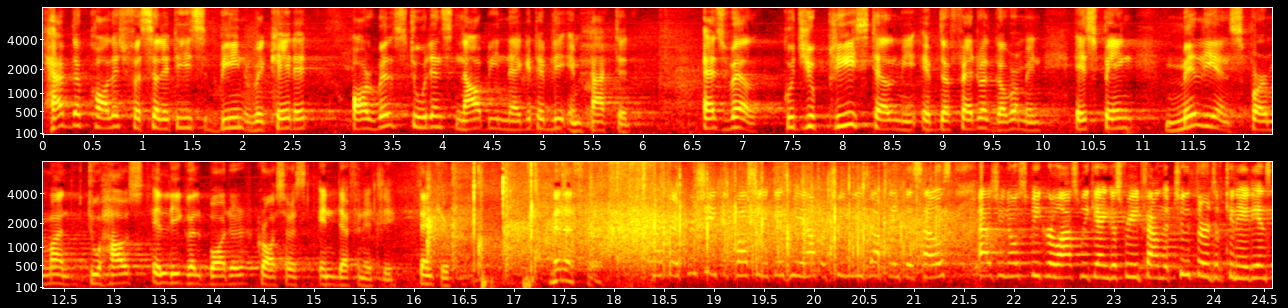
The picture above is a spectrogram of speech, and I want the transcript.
have the college facilities been vacated or will students now be negatively impacted? As well, could you please tell me if the federal government is paying millions per month to house illegal border crossers indefinitely? Thank you. Minister. I appreciate the question. It gives me an opportunity to update this House. As you know, Speaker, last week Angus Reid found that two-thirds of Canadians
